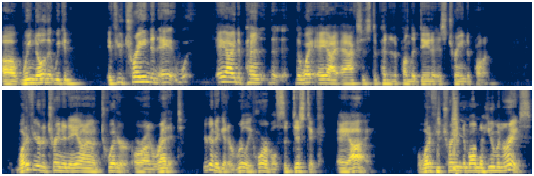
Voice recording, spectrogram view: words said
Uh, we know that we can, if you trained an AI, AI depend the, the way AI acts is dependent upon the data it's trained upon. What if you were to train an AI on Twitter or on Reddit? You're going to get a really horrible, sadistic AI. What if you trained them on the human race?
